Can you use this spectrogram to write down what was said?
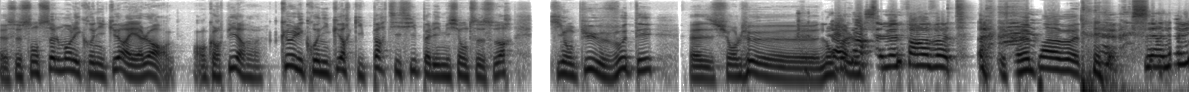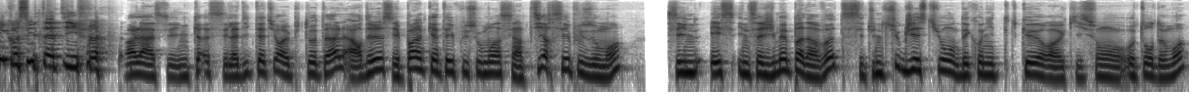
Euh, ce sont seulement les chroniqueurs, et alors, encore pire, que les chroniqueurs qui participent à l'émission de ce soir, qui ont pu voter euh, sur le... euh, non pas le... c'est même pas un vote. C'est même pas un vote. C'est un avis consultatif. Voilà, c'est une c'est la dictature la plus totale. Alors déjà, c'est pas un quintet plus ou moins, c'est un tiercé plus ou moins. C'est une et il ne s'agit même pas d'un vote, c'est une suggestion des chroniqueurs euh, qui sont autour de moi.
